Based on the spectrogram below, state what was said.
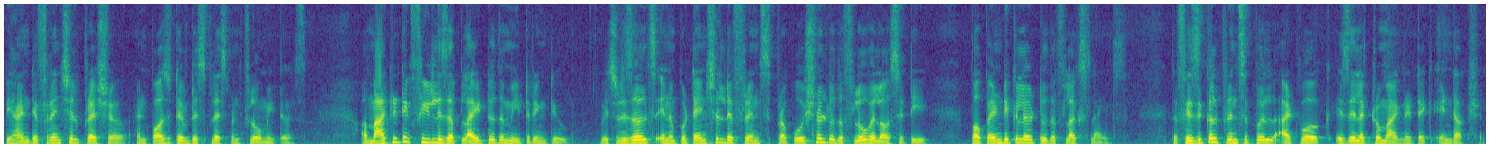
behind differential pressure and positive displacement flow meters. A magnetic field is applied to the metering tube, which results in a potential difference proportional to the flow velocity perpendicular to the flux lines. The physical principle at work is electromagnetic induction.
